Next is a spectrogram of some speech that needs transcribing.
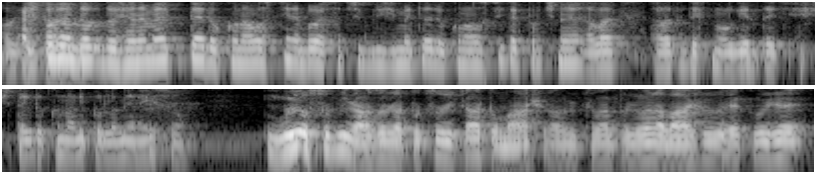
ale až to do, do, doženeme k té dokonalosti, nebo až se přiblížíme k té dokonalosti, tak proč ne, ale, ale ty technologie teď ještě tak dokonalý podle mě nejsou. Můj osobní názor na to, co říká Tomáš, a víceméně plně navážu, jako že Eh,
